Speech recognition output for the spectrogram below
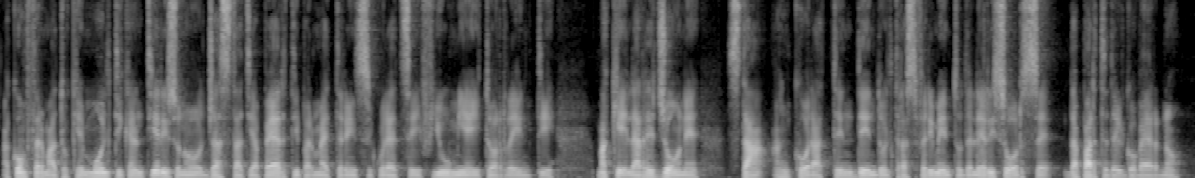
ha confermato che molti cantieri sono già stati aperti per mettere in sicurezza i fiumi e i torrenti, ma che la regione sta ancora attendendo il trasferimento delle risorse da parte del governo.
